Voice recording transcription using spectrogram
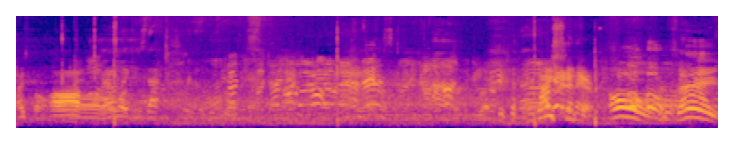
Nice ball. Oh, I don't think he's that nice in there. Oh, good save.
